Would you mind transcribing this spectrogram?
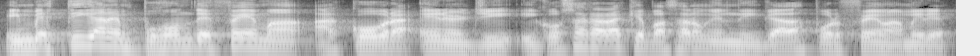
Investigan empujón de FEMA a Cobra Energy y cosas raras que pasaron indicadas por FEMA. Mire,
